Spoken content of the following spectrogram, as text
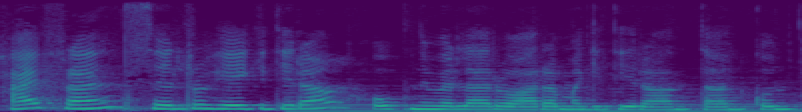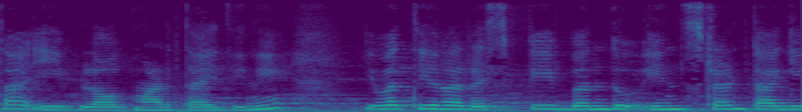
ಹಾಯ್ ಫ್ರೆಂಡ್ಸ್ ಎಲ್ಲರೂ ಹೇಗಿದ್ದೀರಾ? ಹೋಪ್ ನೀವೆಲ್ಲರೂ ಆರಾಮಾಗಿದ್ದೀರಾ ಅಂತ ಅಂದ್ಕೊತ ಈ ವ್ಲಾಗ್ ಮಾಡ್ತಾ ಇದ್ದೀನಿ. ಇವತ್ತಿನ ರೆಸಿಪಿ ಬಂದು ಇನ್ಸ್ಟಂಟಾಗಿ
